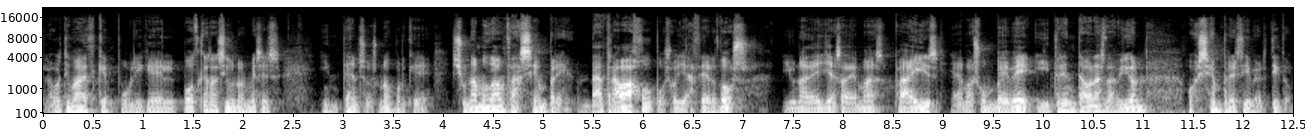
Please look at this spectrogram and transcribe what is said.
la última vez que publiqué el podcast han sido unos meses intensos, ¿no? Porque si una mudanza siempre da trabajo, pues oye, hacer dos y una de ellas además país y además un bebé y 30 horas de avión, pues siempre es divertido.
